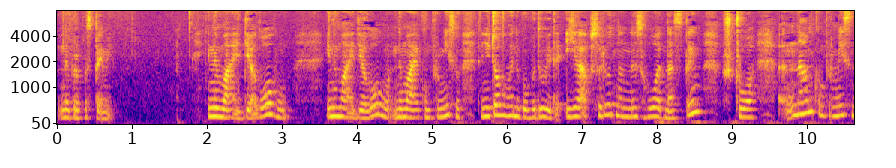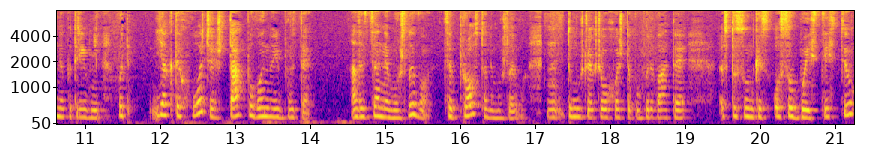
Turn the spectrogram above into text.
неприпустимі. І немає діалогу, і немає діалогу, немає компромісу, то нічого ви не побудуєте. І я абсолютно не згодна з тим, що нам компроміси не потрібні. От як ти хочеш, так повинно і бути. Але це неможливо, це просто неможливо. Тому що якщо ви хочете побудувати стосунки з особистістю,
